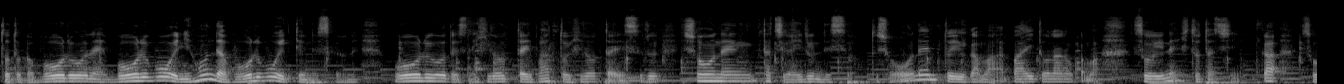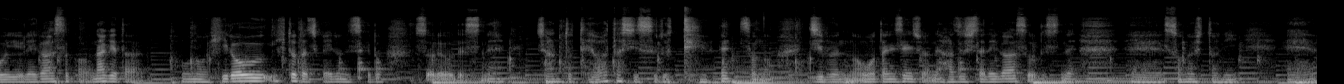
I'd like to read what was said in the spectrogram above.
トとかボールをねボールボーイ日本ではボールボーイって言うんですけどね。ボールをですね拾ったりバットを拾ったりする少年たちがいるんですよ。少年というかまあバイトなのかまあそういうね人たちがそういうレガースとかを投げたものを拾う人たちがいるんですけどそれをですねちゃんと手渡しするっていうねその自分の大谷選手はね外したレガースをですね、えー、その人に、え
